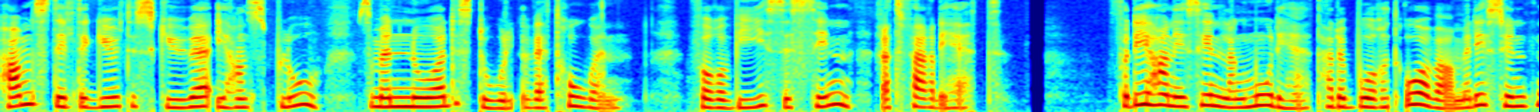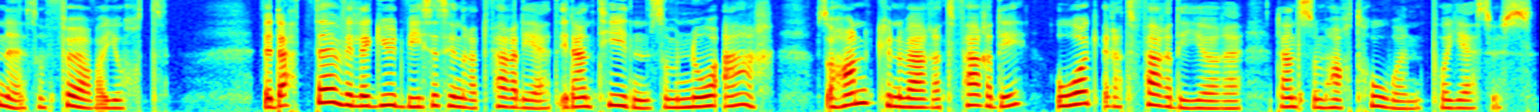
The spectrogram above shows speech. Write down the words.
Ham stilte Gud til skue i hans blod som en nådestol ved troen, for å vise sin rettferdighet. Fordi han i sin langmodighet hadde båret over med de syndene som før var gjort. Ved dette ville Gud vise sin rettferdighet i den tiden som nå er, så han kunne være rettferdig og rettferdiggjøre den som har troen på Jesus.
